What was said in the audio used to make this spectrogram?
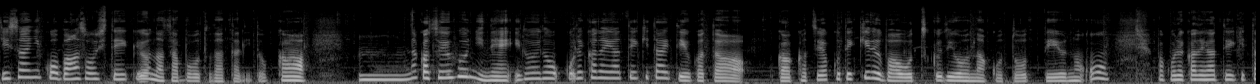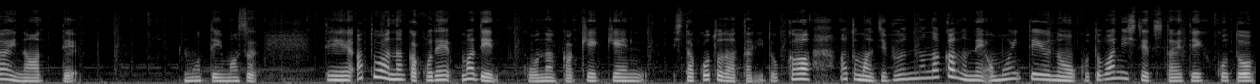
実際にこう伴走していくようなサポートだったりとかうんなんかそういうふうにねいろいろこれからやっていきたいっていう方が活躍できる場を作るようなことっていうのを、ま、これからやっていきたいなって思っています。であとはなんかこれまでこうなんか経験したことだったりとかあとまあ自分の中のね思いっていうのを言葉にして伝えていくこと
